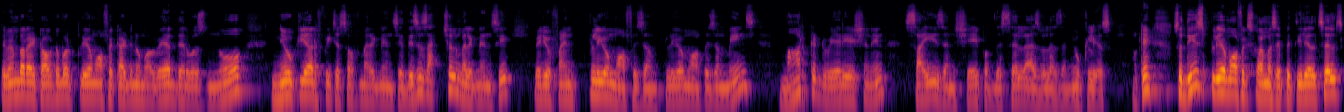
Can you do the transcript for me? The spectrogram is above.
Remember I talked about pleomorphic adenoma where there was no nuclear features of malignancy. This is actual malignancy where you find pleomorphism. Pleomorphism means marked variation in size and shape of the cell as well as the nucleus. Okay. So, these pleomorphic squamous epithelial cells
